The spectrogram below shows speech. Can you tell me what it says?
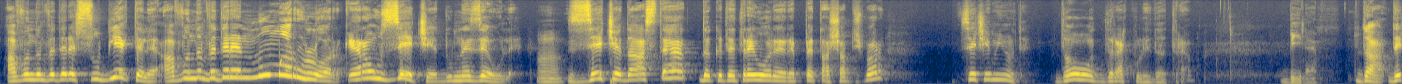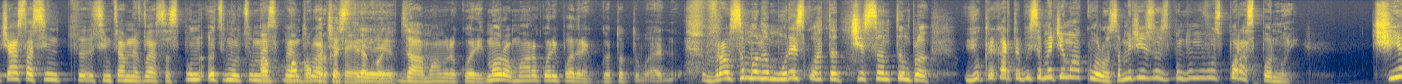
având în vedere subiectele, având în vedere numărul lor, că erau 10, Dumnezeule. Mm. 10 de astea, de câte 3 ore, repet, a 17 ore, 10 minute. Două dracului de treabă. Bine. Da, deci asta simt, simțeam nevoia să spun. Îți mulțumesc Mă- mă pentru bucur că aceste... te-ai răcorit. Da, m-am răcorit. Mă rog, m-am răcorit pe dracu, că tot... Vreau să mă lămuresc cu atât ce se întâmplă. Eu cred că ar trebui să mergem acolo, să mergem și să spunem, nu vă spărați pe noi. ce e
